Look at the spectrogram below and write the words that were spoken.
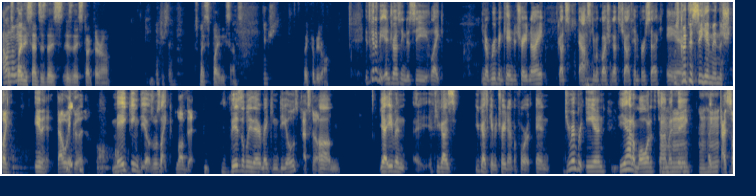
I don't know. spidey either. sense is they is they start their own. Interesting. It's my spidey sense. Interesting. I could be wrong. It's gonna be interesting to see like. You know, Rubin came to trade night. Got to ask him a question. Got to chat with him for a sec. And It was good to see him in the sh- like in it. That was Maybe- good. making deals. Was like Loved it. visibly there making deals. That's dope. Um, yeah, even uh, if you guys you guys came to trade night before, and do you remember Ian? He had a mullet at the time, I Mhm, think. mhm. I saw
